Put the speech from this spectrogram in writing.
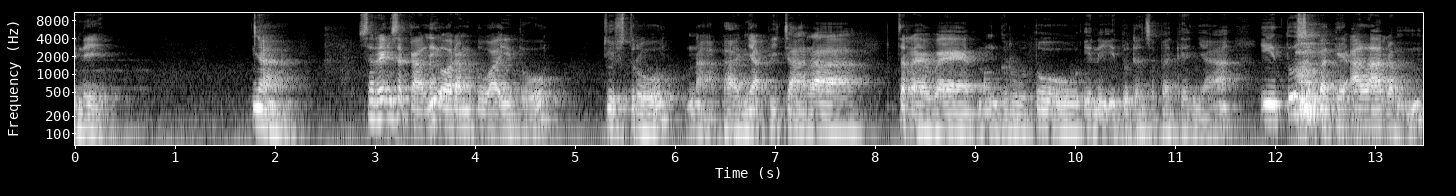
Ini. Nah sering sekali orang tua itu justru nah banyak bicara cerewet menggerutu ini itu dan sebagainya itu sebagai alarm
